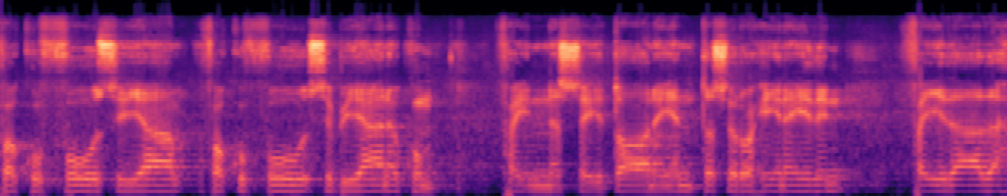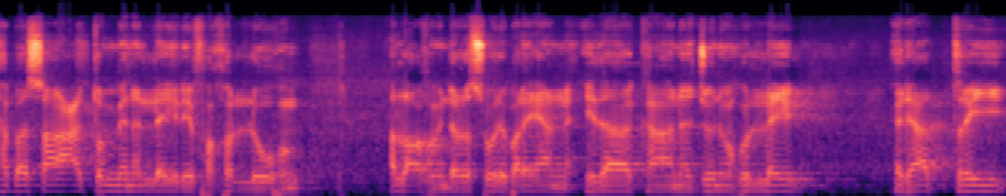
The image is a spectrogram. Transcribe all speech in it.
ഫകുഫു സിയാ ഫകുഫു സിബിയാനക്കും ഫൈന യന്തസിറു ഹീനയിദിൻ ഫൈദാ ദഹബ സാഅത്തും ഫഹല്ലൂഹും ലൈലി ഫഖല്ലൂഹും. അള്ളാഹുവിന്റെ റസൂൽ പറയാൻ ഇതാ ഖാന രാത്രി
